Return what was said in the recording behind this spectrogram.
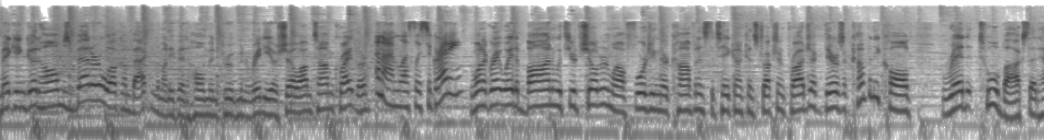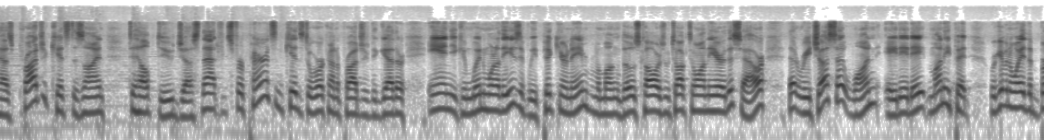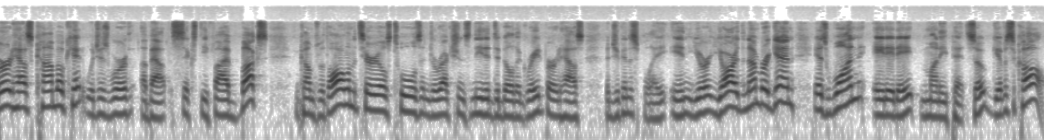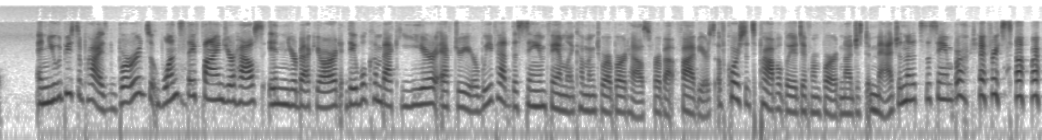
Making good homes better. Welcome back to the Money Pit Home Improvement Radio Show. I'm Tom Kraeutler. And I'm Leslie Segrete. You want a great way to bond with your children while forging their confidence to take on construction project? There's a company called Red Toolbox that has project kits designed to help do just that. It's for parents and kids to work on a project together, and you can win one of these if we pick your name from among those callers we talked to on the air this hour that reach us at 1 888 Money Pit. We're giving away the Birdhouse Combo Kit, which is worth about 65 bucks. It comes with all the materials, tools, and directions needed to build a great birdhouse that you can display in your yard. The number again is 1 888 Money Pit. So give us a call. And you would be surprised. Birds, once they find your house in your backyard, they will come back year after year. We've had the same family coming to our birdhouse for about five years. Of course, it's probably a different bird, and I just imagine that it's the same bird every summer.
